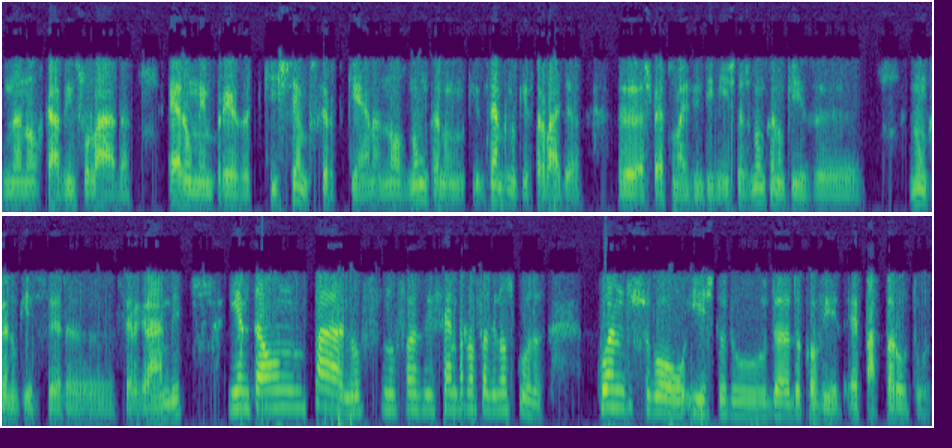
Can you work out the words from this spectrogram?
na nossa casa insulada, era uma empresa que quis sempre ser pequena, nós nunca, não, sempre não quis trabalhar uh, aspectos mais intimistas, nunca não quis, uh, nunca não quis ser, uh, ser grande, e então, pá, não, não fazia, sempre não fazia coisas. Quando chegou isto do, do, do Covid, epá, parou tudo,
